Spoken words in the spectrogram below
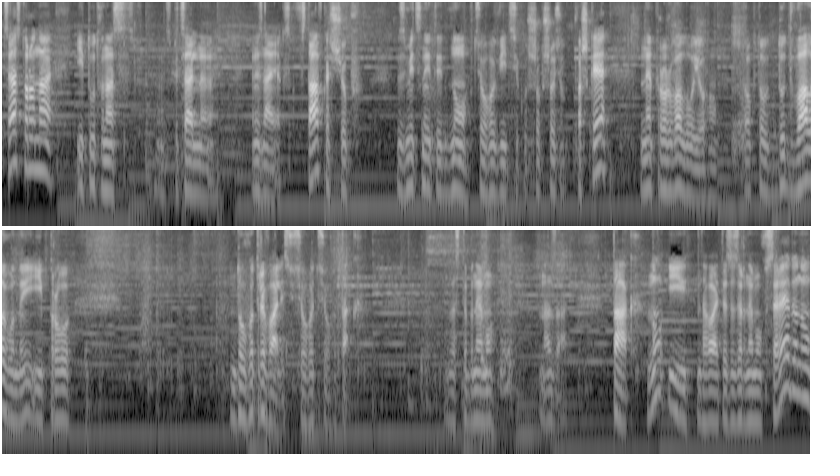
ця сторона. І тут в нас спеціальна, не знаю, як вставка, щоб зміцнити дно цього відсіку, щоб щось важке не прорвало його. Тобто додвали вони і про довготривалість всього цього. Так. Застебнемо назад. Так, ну і давайте зазирнемо всередину.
